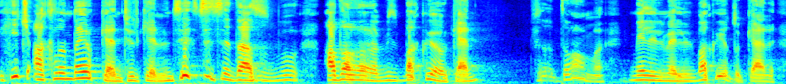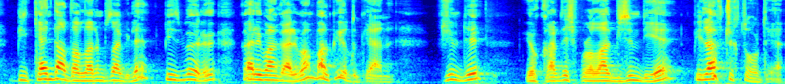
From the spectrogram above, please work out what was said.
hiç aklında yokken Türkiye'nin sessiz sedasız bu adalara biz bakıyorken tamam mı? Melil melil bakıyorduk yani. Bir kendi adalarımıza bile biz böyle gariban gariban bakıyorduk yani. Şimdi yok kardeş buralar bizim diye bir laf çıktı ortaya.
